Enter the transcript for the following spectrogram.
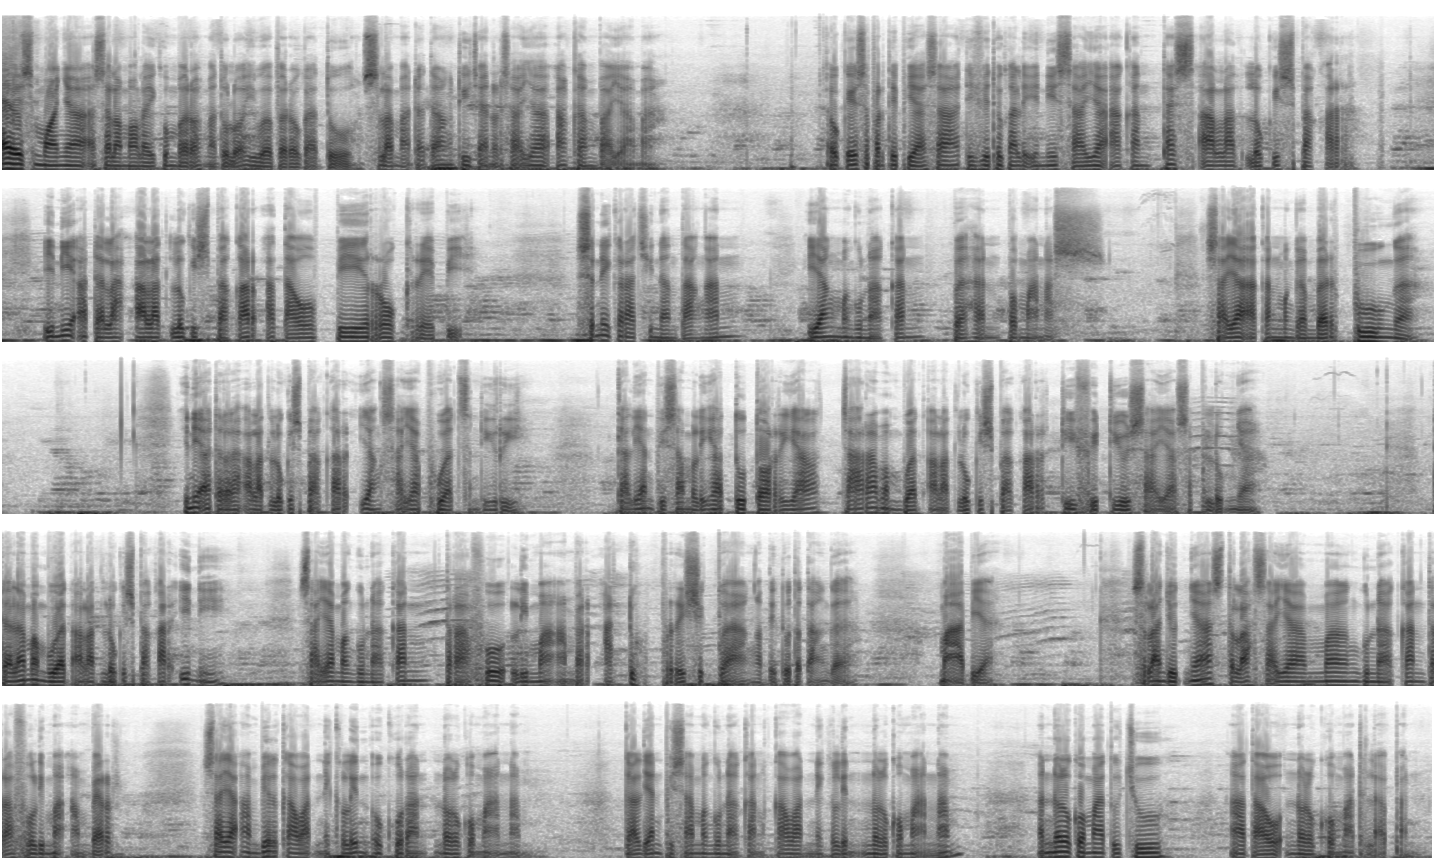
Hai semuanya Assalamualaikum warahmatullahi wabarakatuh. Selamat datang di channel saya Agam Payama. Oke seperti biasa di video kali ini saya akan tes alat lukis bakar. Ini adalah alat lukis bakar atau pirografi. Seni kerajinan tangan yang menggunakan bahan pemanas. Saya akan menggambar bunga ini adalah alat lukis bakar yang saya buat sendiri. Kalian bisa melihat tutorial cara membuat alat lukis bakar di video saya sebelumnya. Dalam membuat alat lukis bakar ini, saya menggunakan trafo 5 ampere. Aduh, berisik banget itu tetangga. Maaf ya. Selanjutnya setelah saya menggunakan trafo 5 ampere saya ambil kawat nikelin ukuran 0,6 kalian bisa menggunakan kawat nikelin 0,6 0,7 atau 0,8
